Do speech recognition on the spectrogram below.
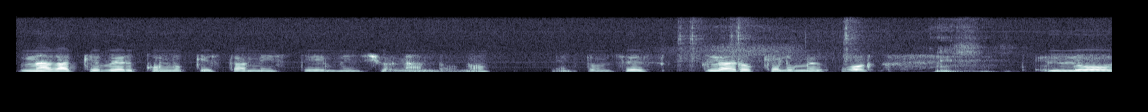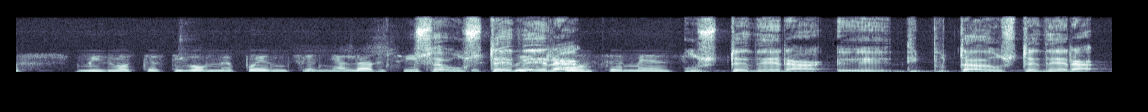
nada que ver con lo que están este mencionando, ¿no? Entonces, claro que a lo mejor los mismos testigos me pueden señalar, sí. o sea, usted era, 11 meses. usted era, eh, diputada, usted era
